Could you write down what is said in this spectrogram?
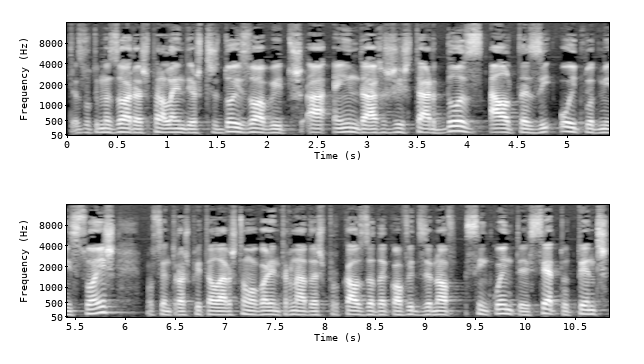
Das últimas horas, para além destes dois óbitos, há ainda a registrar 12 altas e 8 admissões. No centro hospitalar estão agora internadas por causa da Covid-19 57 utentes.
